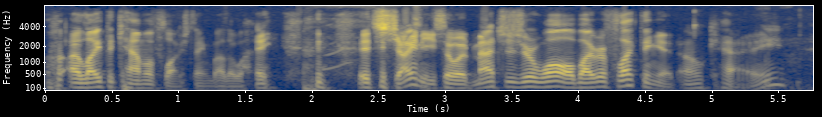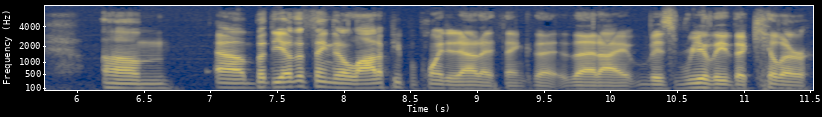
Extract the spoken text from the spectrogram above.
I like the camouflage thing, by the way. it's shiny, so it matches your wall by reflecting it. Okay. Um, uh, but the other thing that a lot of people pointed out, I think that that I is really the killer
